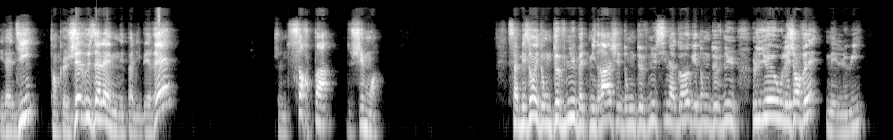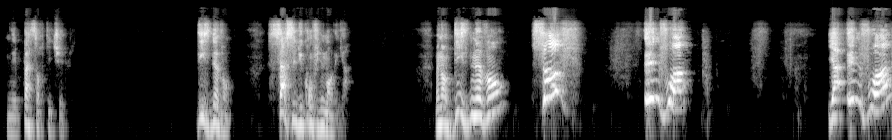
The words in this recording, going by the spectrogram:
Il a dit, tant que Jérusalem n'est pas libérée, je ne sors pas de chez moi. Sa maison est donc devenue Beth Midrash, est donc devenue synagogue, est donc devenue lieu où les gens venaient, mais lui n'est pas sorti de chez lui. 19 ans. Ça, c'est du confinement, les gars. Maintenant, 19 ans, sauf une fois. Il y a une fois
